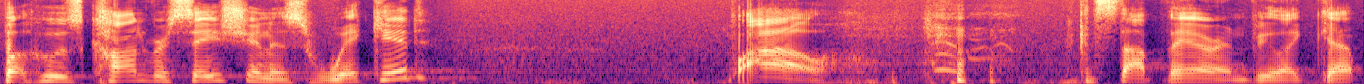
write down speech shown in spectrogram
but whose conversation is wicked. Wow. Stop there and be like, yep,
